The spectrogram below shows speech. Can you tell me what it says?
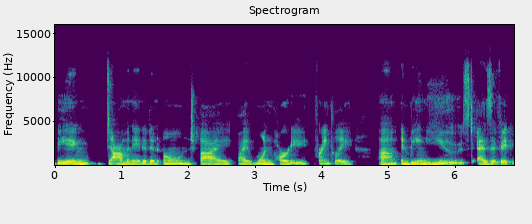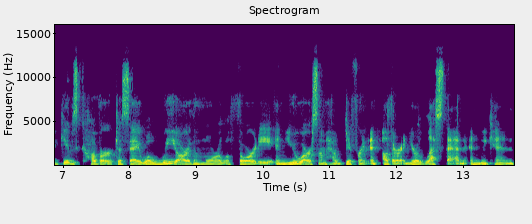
being dominated and owned by by one party frankly um, and being used as if it gives cover to say well we are the moral authority and you are somehow different and other and you're less than and we can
